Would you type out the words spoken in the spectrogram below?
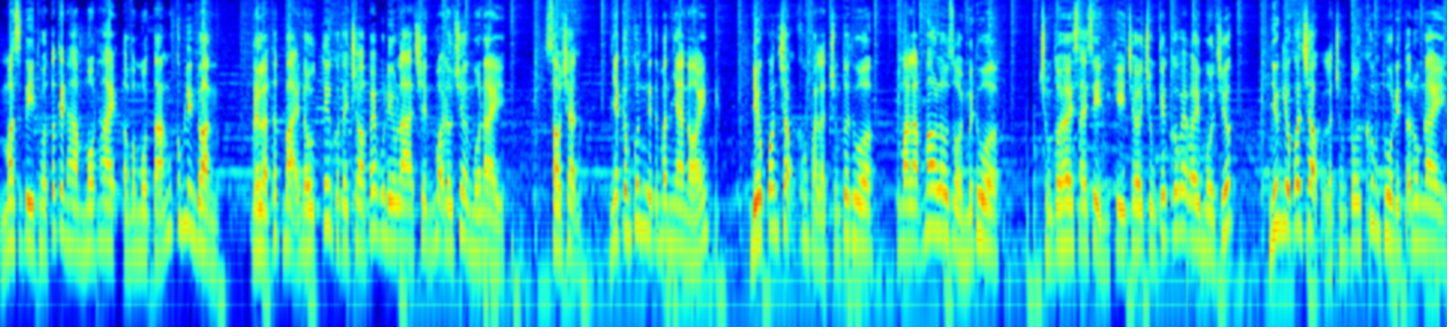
Man City thua Tottenham 1-2 ở vòng 1/8 Cúp Liên đoàn. Đây là thất bại đầu tiên của thầy trò Pep Guardiola trên mọi đấu trường mùa này. Sau trận, nhà cầm quân người Tây Ban Nha nói: "Điều quan trọng không phải là chúng tôi thua, mà là bao lâu rồi mới thua. Chúng tôi hơi say xỉn khi chơi chung kết Cúp FA mùa trước, nhưng điều quan trọng là chúng tôi không thua đến tận hôm nay."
